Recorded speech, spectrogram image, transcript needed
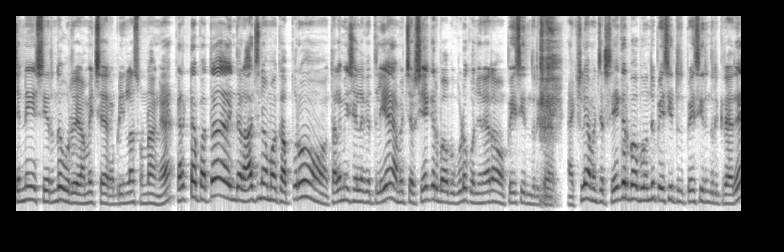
சென்னையை சேர்ந்த ஒரு அமைச்சர் அப்படின்லாம் சொன்னாங்க. கரெக்டாக பார்த்தா இந்த ராஜினாமாக்கு அப்புறம் தலைமைச் செயலகத்திலேயே அமைச்சர் சேகர் பாபு கூட கொஞ்ச நேரம் பேசியிருந்திருக்கிறார். ஆக்சுவலி அமைச்சர் சேகர் பாபு வந்து பேசிட்டு பேசியிருந்திருக்கிறாரு.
